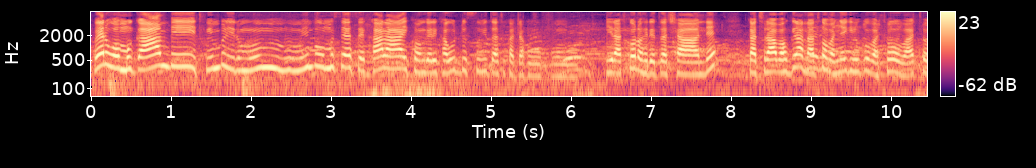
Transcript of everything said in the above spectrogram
Kubera uwo mugambi twimburira umwim- umwimbu w'umusesekara ikongera ikawudusubiza tukaja kuwufungura iratworohereza cyane ikaturaba kugira natwe abanyagihugu bato bato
